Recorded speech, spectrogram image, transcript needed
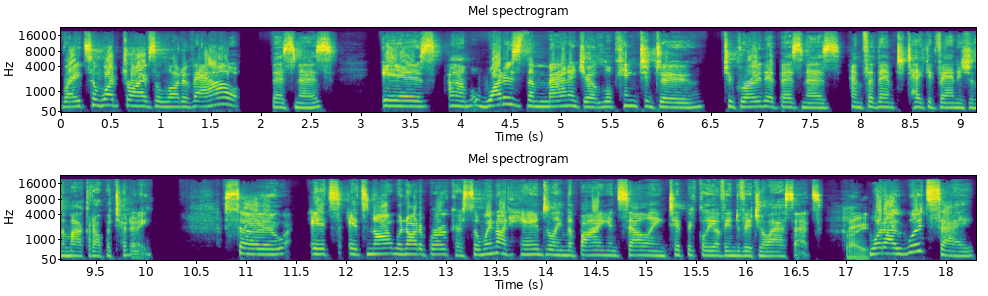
right? So what drives a lot of our business is um, what is the manager looking to do to grow their business and for them to take advantage of the market opportunity. So it's, it's not, we're not a broker. So we're not handling the buying and selling typically of individual assets. Right. What I would say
